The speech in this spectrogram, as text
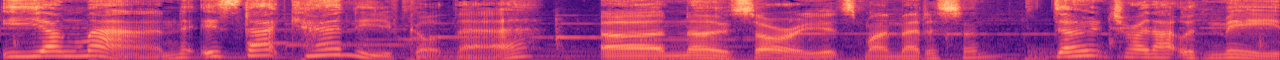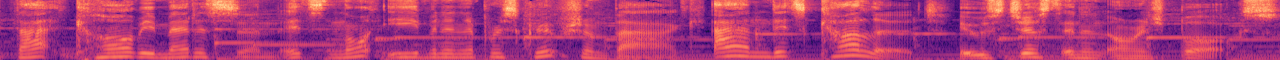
Young man, is that candy you've got there? Uh, no, sorry, it's my medicine. Don't try that with me, that can't be medicine. It's not even in a prescription bag. And it's coloured. It was just in an orange box.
